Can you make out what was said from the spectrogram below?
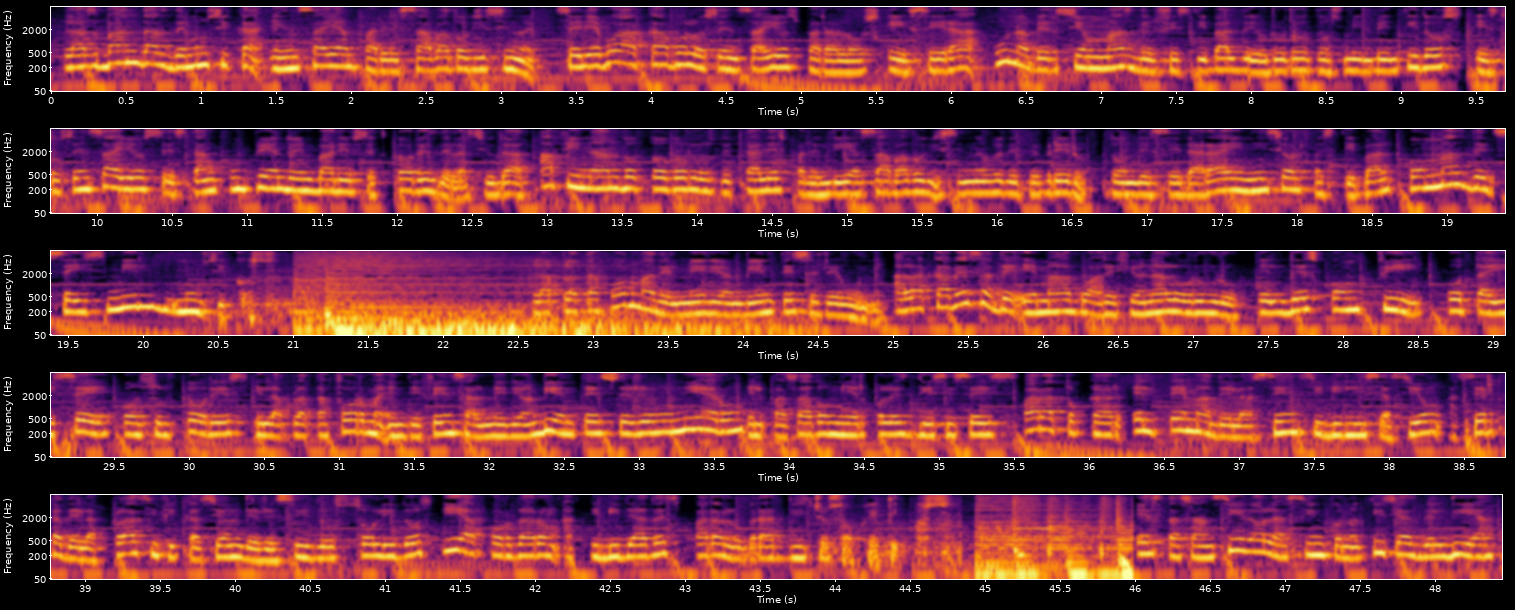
Las bandas de música ensayan para el sábado 19. Se llevó a cabo los ensayos para los que será una versión más del Festival de Oruro 2022. Estos ensayos se están cumpliendo en varios sectores de la ciudad, afinando todos los detalles para el día sábado 19 de febrero, donde se dará inicio al festival con más de 6.000 músicos la plataforma del medio ambiente se reúne. A la cabeza de Emagua Regional Oruro, el DESCONFI, JIC, consultores y la plataforma en defensa al medio ambiente se reunieron el pasado miércoles 16 para tocar el tema de la sensibilización acerca de la clasificación de residuos sólidos y acordaron actividades para lograr dichos objetivos. Estas han sido las cinco noticias del día.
